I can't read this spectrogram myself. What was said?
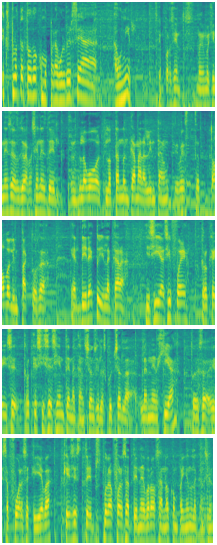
explota todo como para volverse a unir. 100%. Me imaginé esas grabaciones del globo explotando en cámara lenta, que ves todo el impacto, o sea, en directo y en la cara. Y sí, así fue. Creo que ahí se, creo que sí se siente en la canción si la escuchas la, la energía, toda esa, esa fuerza que lleva, que es este pues, pura fuerza tenebrosa, ¿no? Acompañando la canción.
